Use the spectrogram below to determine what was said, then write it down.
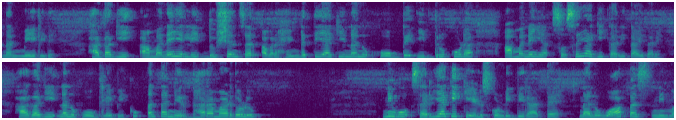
ನನ್ನ ಮೇಲಿದೆ. ಹಾಗಾಗಿ ಆ ಮನೆಯಲ್ಲಿ ದುಷ್ಯಂತ್ ಸರ್ ಅವರ ಹೆಂಡತಿಯಾಗಿ ನಾನು ಹೋಗದೆ ಇದ್ದರೂ ಕೂಡ ಆ ಮನೆಯ ಸೊಸೆಯಾಗಿ ಕರೀತಾ ಇದ್ದಾರೆ. ಹಾಗಾಗಿ ನಾನು ಹೋಗಲೇಬೇಕು ಅಂತ ನಿರ್ಧಾರ ಮಾಡಿದವಳು ನೀವು ಸರಿಯಾಗಿ ಕೇಳಿಸ್ಕೊಂಡಿದ್ದೀರಾತೆ. ನಾನು ವಾಪಸ್ ನಿಮ್ಮ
